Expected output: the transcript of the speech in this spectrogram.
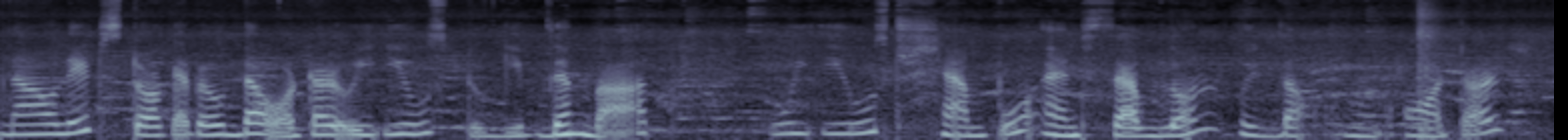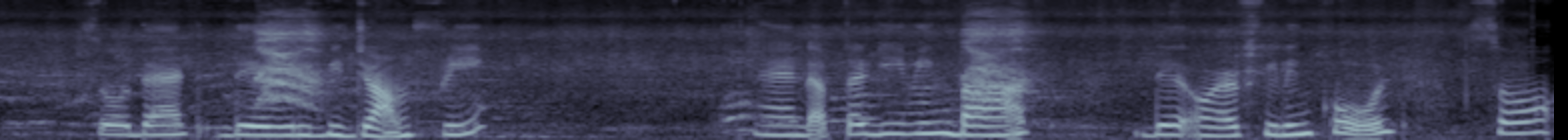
Now let's talk about the water we used to give them bath. We used shampoo and Savlon with the mm, water so that they will be germ free. And after giving bath, they are feeling cold, so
